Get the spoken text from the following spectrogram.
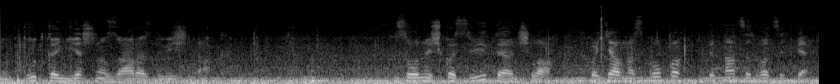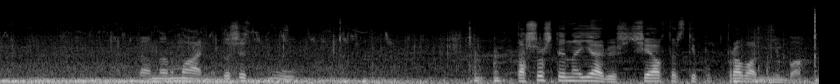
Ну тут, звісно, зараз двіжняк. Сонечко світе, аншлаг. Хоча в нас сколько? 15-25. Та нормально, до 6. У. Та що ж ти наярюєш? Ще авторські права мені бахнуть.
